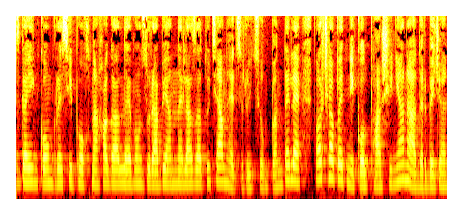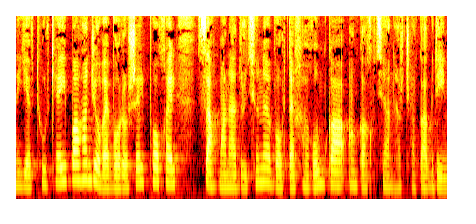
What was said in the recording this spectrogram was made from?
ազգային կոնգրեսի փոխնախագահ Լևոն Զուրաբյանն էլ ազատության հետ զրույցում պնդել է, վարչապետ Նիկոլ Փաշինյանը Ադրբեջանի եւ Թուրքիայի պահանջով է որոշել փոխել սահմանադրությունը, որտեղ հղում կա անկախության հռչակագրին։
